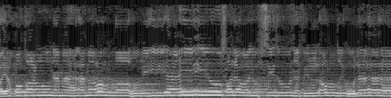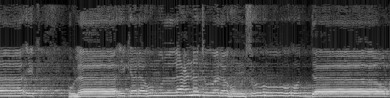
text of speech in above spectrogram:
ويقطعون ما أمر الله به أن يوصل ويفسدون في الأرض أولئك أولئك لهم اللعنة ولهم سوء الدار.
